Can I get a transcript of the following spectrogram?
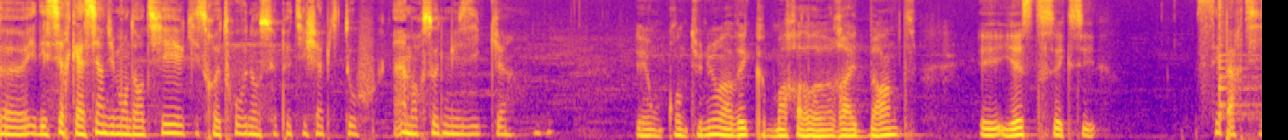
et des circassiens du monde entier qui se retrouvent dans ce petit chapiteau. Un morceau de musique. Et on continue avec Right Band et Yes Sexy. C'est parti.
